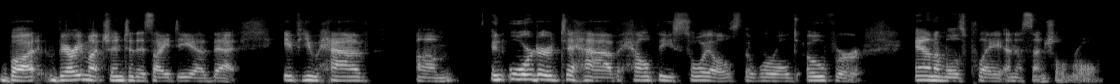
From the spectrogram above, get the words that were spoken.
bought very much into this idea that if you have um, in order to have healthy soils the world over animals play an essential role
